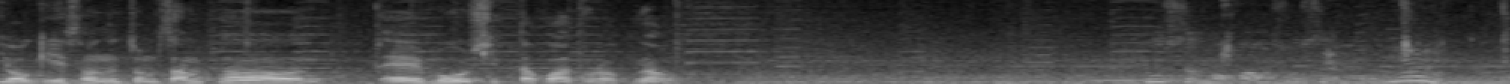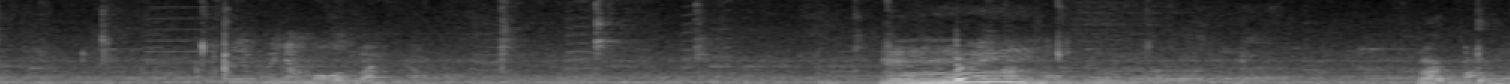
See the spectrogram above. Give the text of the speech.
여기에서는 좀 싼 편에 먹을 수 있다고 하더라고요. 먹어 소스에 먹어. 음. 그냥 그냥 먹어도 맛있다. 음, 맛있다. 뭔가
